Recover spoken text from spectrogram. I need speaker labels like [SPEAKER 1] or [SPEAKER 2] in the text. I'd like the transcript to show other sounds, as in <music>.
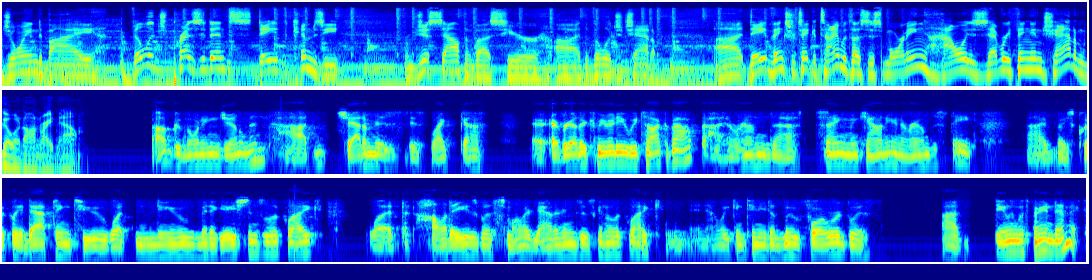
[SPEAKER 1] joined by Village President Dave Kimsey from just south of us here uh, at the Village of Chatham. Uh, Dave, thanks for taking time with us this morning. How is everything in Chatham going on right now?
[SPEAKER 2] Oh, good morning, gentlemen. Uh, Chatham is, is like uh, every other community we talk about uh, around uh, Sangamon County and around the state. Everybody's quickly adapting to what new mitigations look like, what holidays with smaller gatherings is going to look like, and, and, how we continue to move forward with uh, dealing with pandemic.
